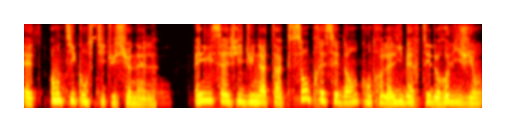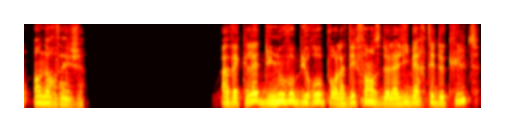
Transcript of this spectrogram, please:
est anticonstitutionnelle et il s'agit d'une attaque sans précédent contre la liberté de religion en Norvège. Avec l'aide du nouveau Bureau pour la défense de la liberté de culte,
